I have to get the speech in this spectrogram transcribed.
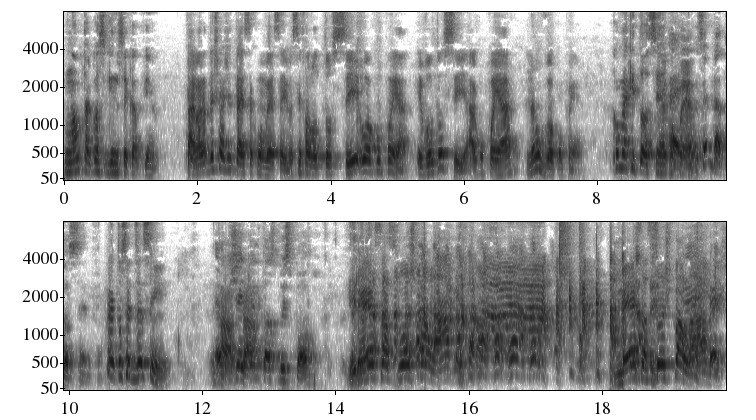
não tá conseguindo ser campeã. Tá, agora deixa eu agitar essa conversa aí. Você falou torcer ou acompanhar. Eu vou torcer. Acompanhar, não vou acompanhar. Como é que torce sem É, acompanhar? então você não tá torcendo. Então. É, torcer dizer assim. É Tá, do jeito tá. que ele torce pro esporte. Meça as suas palavras, pá. Meça as suas palavras.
